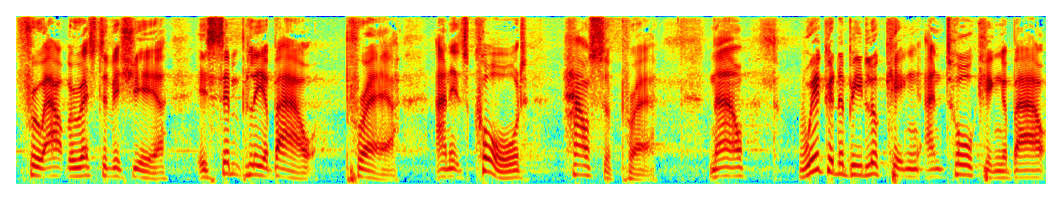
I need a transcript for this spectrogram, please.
throughout the rest of this year is simply about prayer. And it's called House of Prayer. Now, we're going to be looking and talking about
